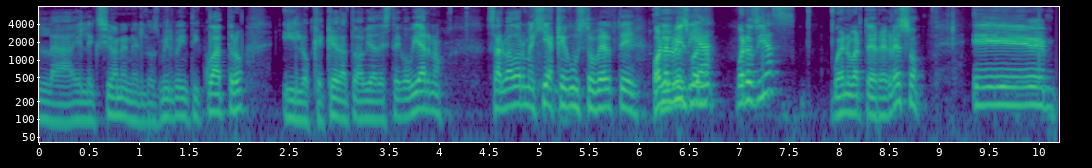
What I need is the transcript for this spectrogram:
la elección en el 2024 y lo que queda todavía de este gobierno. Salvador Mejía, qué gusto verte. Hola Luis, bueno, buenos días. Bueno verte de regreso. Eh,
